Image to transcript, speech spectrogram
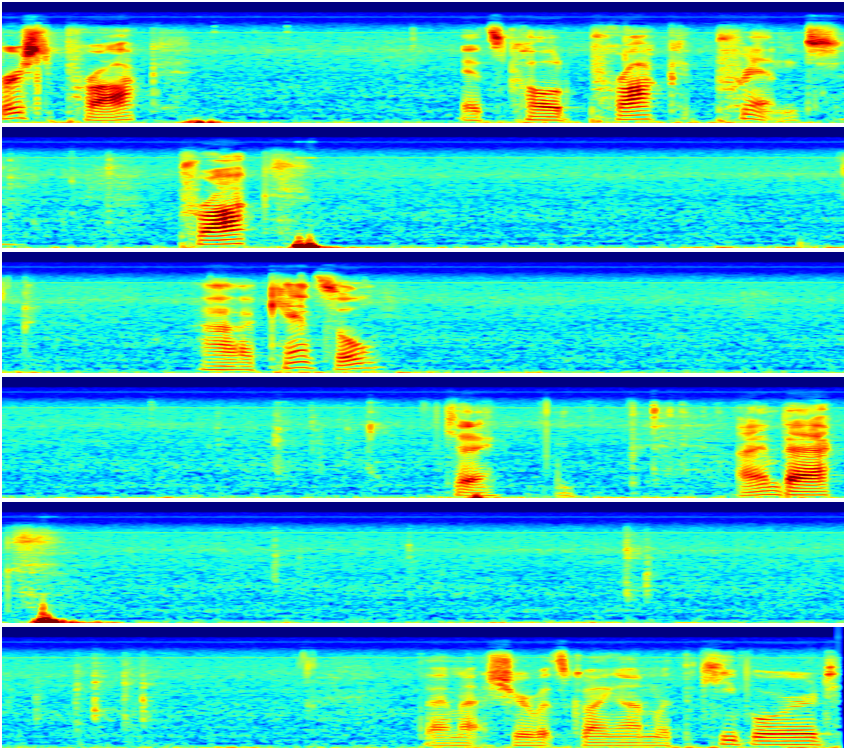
first proc. It's called proc print. Proc uh, cancel. Okay, I'm back. I'm not sure what's going on with the keyboard.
